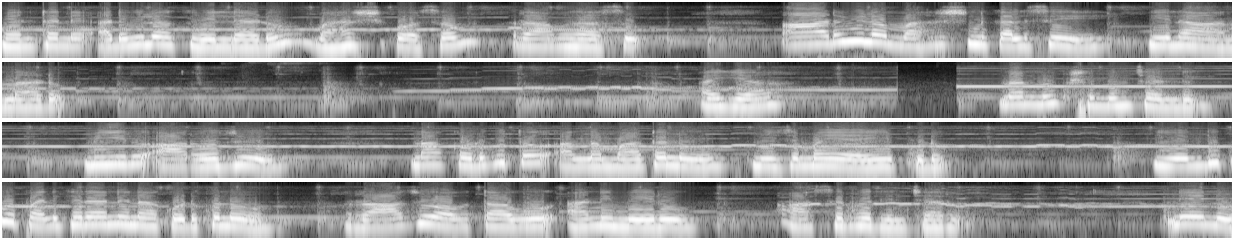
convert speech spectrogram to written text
వెంటనే అడవిలోకి వెళ్ళాడు మహర్షి కోసం రామదాసు. ఆ అడవిలో మహర్షిని కలిసి ఇలా అన్నాడు. అయ్యా నన్ను క్షమించండి. మీరు ఆ రోజు నా కొడుకుతో అన్న మాటలు నిజమయ్యాయి ఇప్పుడు. ఎందుకు పనికిరాని నా కొడుకును రాజు అవుతావు అని మీరు ఆశీర్వదించారు. నేను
